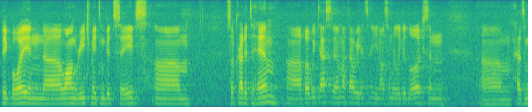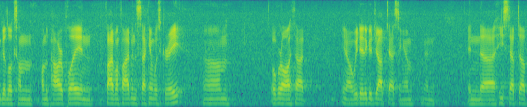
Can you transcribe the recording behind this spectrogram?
big boy and uh, long reach, made some good saves. Um, so credit to him. Uh, but we tested him. I thought we had some, you know some really good looks and um, had some good looks on on the power play and five on five in the second was great. Um, overall, I thought you know we did a good job testing him and and uh, he stepped up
